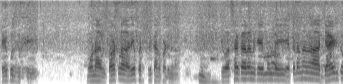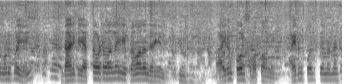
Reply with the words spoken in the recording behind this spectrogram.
టేపులు చుట్టి మూడు నాలుగు చోట్ల అదే పరిస్థితి కనపడింది నాకు. ఈ వర్షాకాలానికి ఏముంది? ఎక్కడన్నా ఆ జాయింట్ ఊడిపోయి దానికి ఎత్త అవటం వల్ల ఈ ప్రమాదం జరిగింది. ఐరన్ పోల్స్ మొత్తం అన్ని. ఐరన్ పోల్స్ ఏమైందంటే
